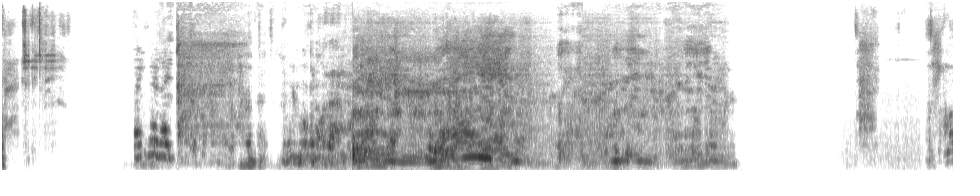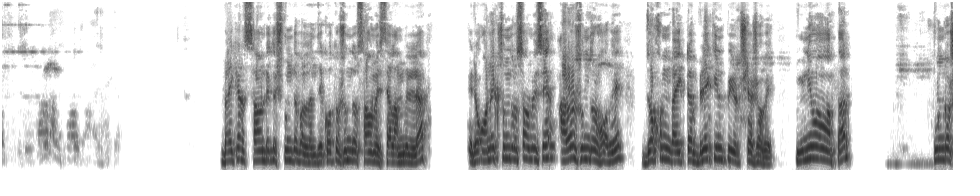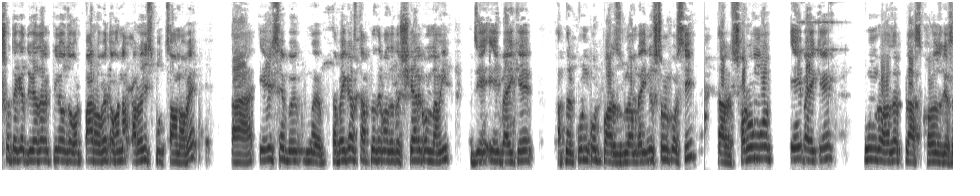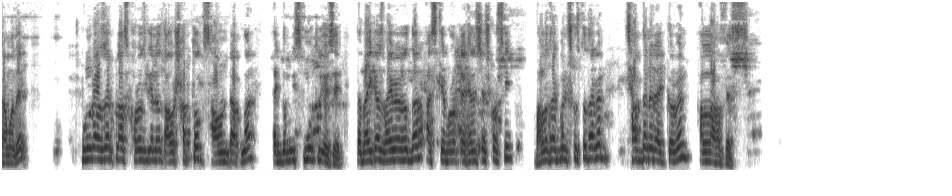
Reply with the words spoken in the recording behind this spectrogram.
বাইকের সাউন্ড এটা শুনতে পারলেন যে কত সুন্দর সাউন্ড হয়েছে, আলহামদুলিল্লাহ। এটা অনেক সুন্দর সাউন্ড হয়েছে, আরও সুন্দর হবে যখন বাইকটা ব্রেক ইন পিরিয়ড শেষ হবে। মিনিমাম আপনার পনেরোশো থেকে দুই হাজার কিলো যখন পার হবে, তখন আরও স্মুথ সাউন্ড হবে। তা এই হিসেবে বাইকার আপনাদের মাঝে তো শেয়ার করলামই যে এই বাইকে আপনার কোন কোন পার্টসগুলো আমরা ইনস্টল করছি, তার সর্বমোট এই বাইকে পনেরো হাজার প্লাস খরচ গেছে আমাদের। পনেরো হাজার প্লাস খরচ গেলেও তাও সার্থক সাউন্ডটা আপনার একদম স্মুথলি হয়েছে। তা বাইকার্স ভাই ব্রাদার আজকের ব্লগটা এখানে শেষ করছি। ভালো থাকবেন, সুস্থ থাকবেন, সাবধানে রাইড করবেন। আল্লাহ হাফেজ।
